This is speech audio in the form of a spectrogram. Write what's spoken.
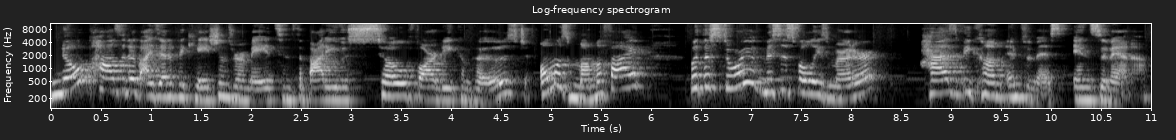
no positive identifications were made since the body was so far decomposed, almost mummified. But the story of Mrs. Foley's murder has become infamous in Savannah.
